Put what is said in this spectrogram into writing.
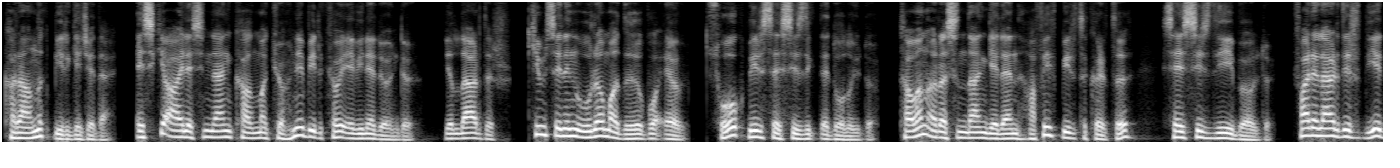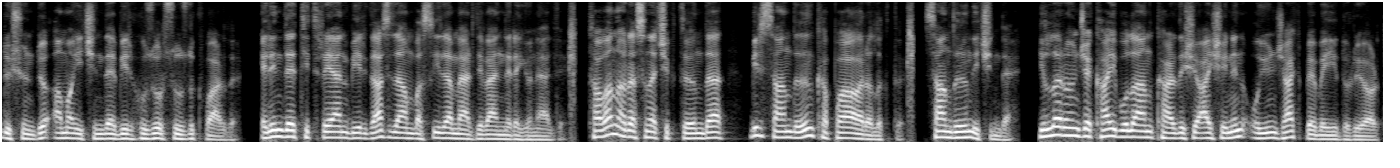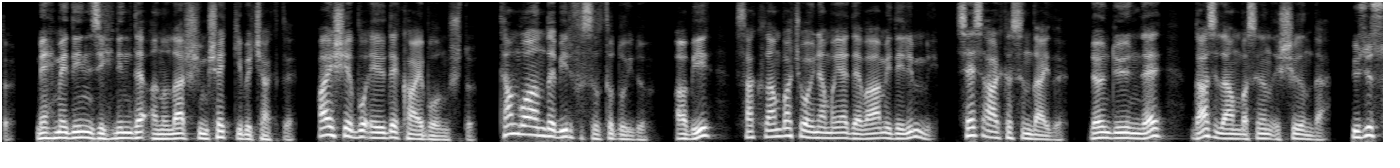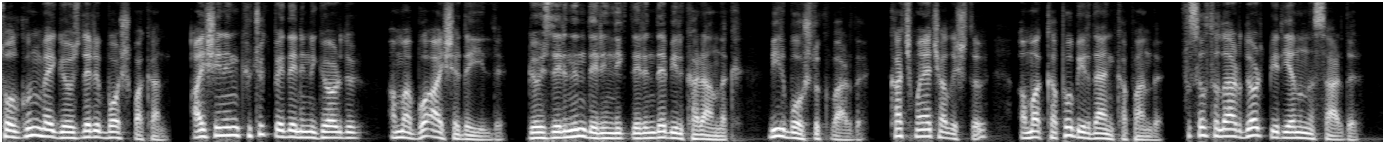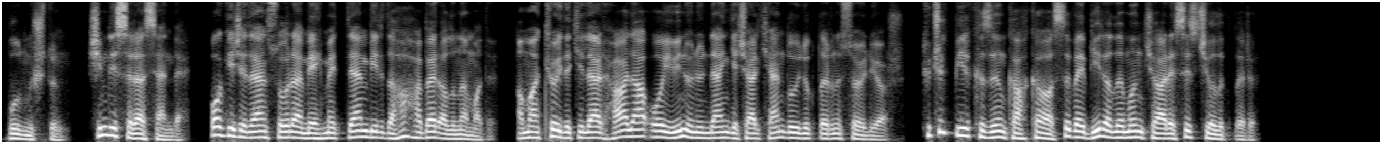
Karanlık bir gecede eski ailesinden kalma köhne bir köy evine döndü. Yıllardır kimsenin uğramadığı bu ev soğuk bir sessizlikle doluydu. Tavan arasından gelen hafif bir tıkırtı sessizliği böldü. Farelerdir diye düşündü ama içinde bir huzursuzluk vardı. Elinde titreyen bir gaz lambasıyla merdivenlere yöneldi. Tavan arasına çıktığında bir sandığın kapağı aralıktı. Sandığın içinde yıllar önce kaybolan kardeşi Ayşe'nin oyuncak bebeği duruyordu. Mehmet'in zihninde anılar şimşek gibi çaktı. Ayşe bu evde kaybolmuştu. Tam o anda bir fısıltı duydu. Abi, saklambaç oynamaya devam edelim mi? Ses arkasındaydı. Döndüğünde gaz lambasının ışığında, yüzü solgun ve gözleri boş bakan, Ayşe'nin küçük bedenini gördü ama bu Ayşe değildi. Gözlerinin derinliklerinde bir karanlık, bir boşluk vardı. Kaçmaya çalıştı ama kapı birden kapandı. Fısıltılar dört bir yanını sardı. Bulmuştun. Şimdi sıra sende. O geceden sonra Mehmet'ten bir daha haber alınamadı. Ama köydekiler hala o evin önünden geçerken duyduklarını söylüyor. Küçük bir kızın kahkahası ve bir adamın çaresiz çığlıkları.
